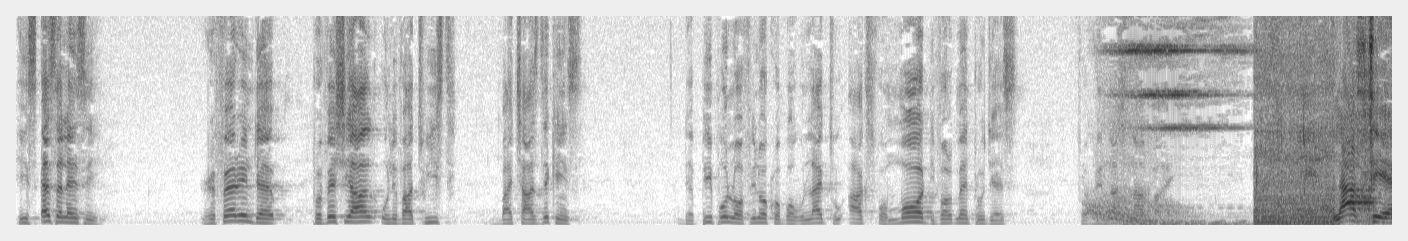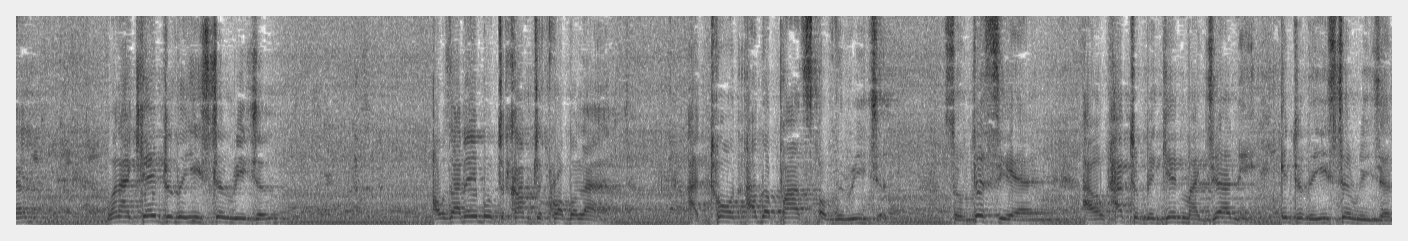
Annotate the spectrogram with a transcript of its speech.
His Excellency, referring the provincial Oliver Twist by Charles Dickens, the people of Yilo Krobo would like to ask for more development projects from the national buy. Last year, when I came to the eastern region, I was unable to come to Kroboland. I toured other parts of the region. So this year, I had to begin my journey into the eastern region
